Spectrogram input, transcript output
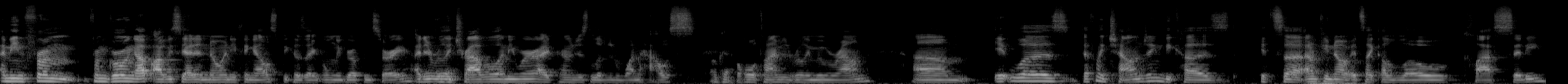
I mean, from from growing up, obviously I didn't know anything else because I only grew up in Surrey. I didn't really travel anywhere. I kind of just lived in one house Okay. the whole time. Didn't really move around. Um, it was definitely challenging because it's uh, I don't know if you know it's like a low class city,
